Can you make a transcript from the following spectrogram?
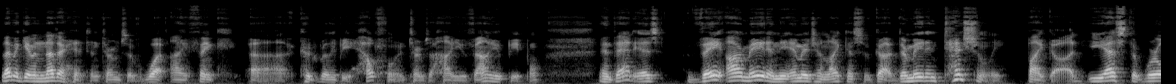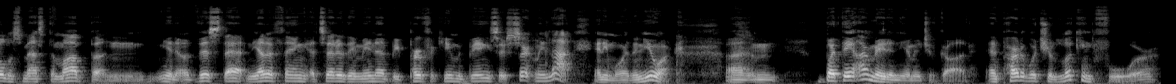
Let me give another hint in terms of what I think uh, could really be helpful in terms of how you value people, and that is they are made in the image and likeness of God. They're made intentionally by God. Yes, the world has messed them up and, you know, this, that, and the other thing, etc. They may not be perfect human beings. They're certainly not any more than you are. Um, but they are made in the image of God. And part of what you're looking for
